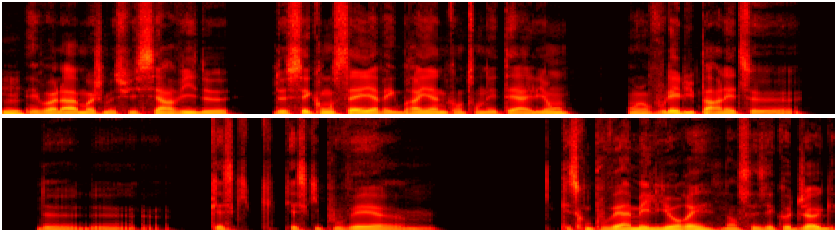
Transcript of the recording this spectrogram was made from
Mmh. et voilà moi je me suis servi de de ses conseils avec Brian quand on était à Lyon on voulait lui parler de ce, euh, qu'est-ce qu'on pouvait améliorer dans ces éco-jogs.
